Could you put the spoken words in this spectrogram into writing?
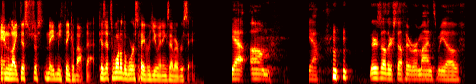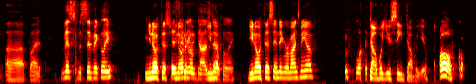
And like this just made me think about that because that's one of the worst pay per view endings I've ever seen. yeah um yeah there's other stuff it reminds me of uh but this specifically You know what this? this you know what it, does you know, definitely Do you know what this ending reminds me of? what WCW. Oh, of course.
